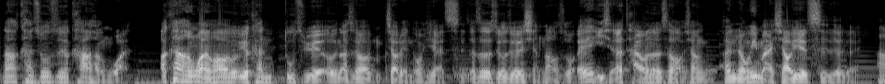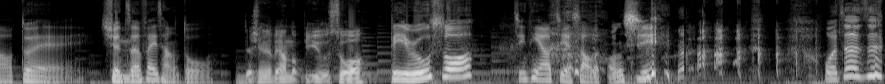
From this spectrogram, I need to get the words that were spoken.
那看书是不是要看很晚？啊，看很晚的话，越看肚子越饿，那是要叫点东西来吃。那这个时候就会想到说，哎、欸，以前在台湾的时候好像很容易买宵夜吃，对不对？哦，对，选择非常多。嗯、对，选择非常多。比如说，比如说今天要介绍的东西，我真的是。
